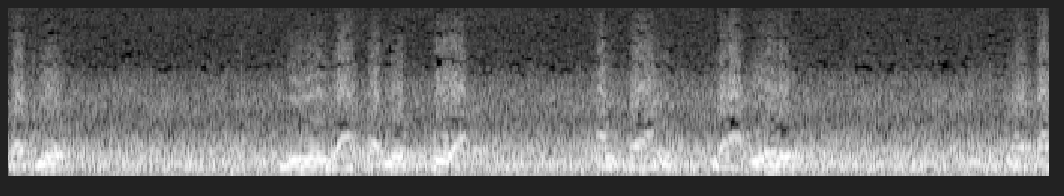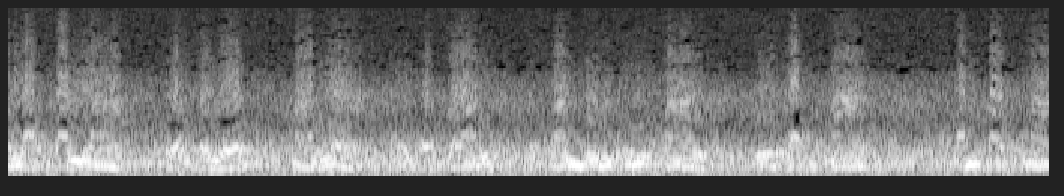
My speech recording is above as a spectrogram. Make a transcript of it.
พบนิดดีอย่าพบนิดเพื่อท่านสอนแบบนี้ในตำหลักตำลาเกิดประโยชน์ผ่านหน้า สอนความบุญถึงทานคือศรัทธาสัมปัตตา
